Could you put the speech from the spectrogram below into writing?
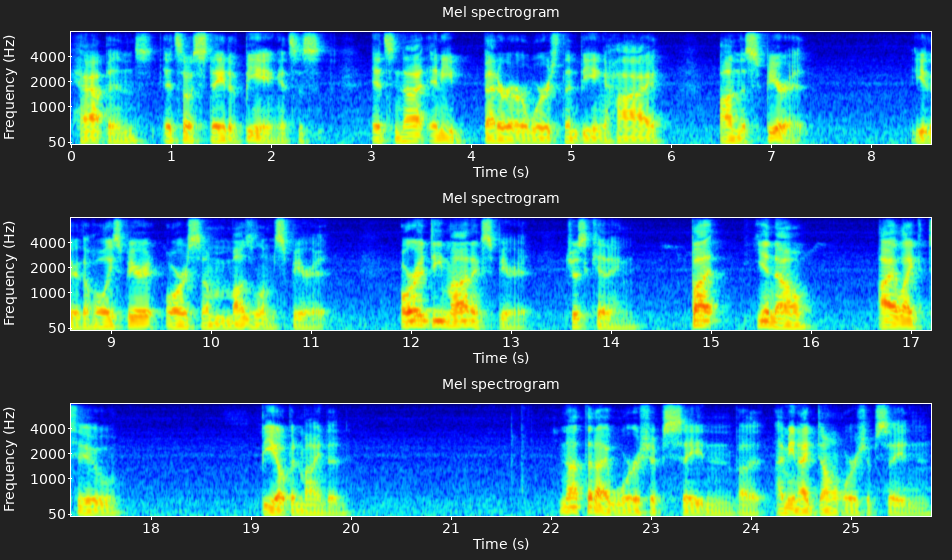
happens. It's a state of being. It's a, it's not any better or worse than being high on the spirit, either the Holy Spirit or some Muslim spirit or a demonic spirit. Just kidding. But, you know, I like to be open minded. Not that I worship Satan, but I mean, I don't worship Satan.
